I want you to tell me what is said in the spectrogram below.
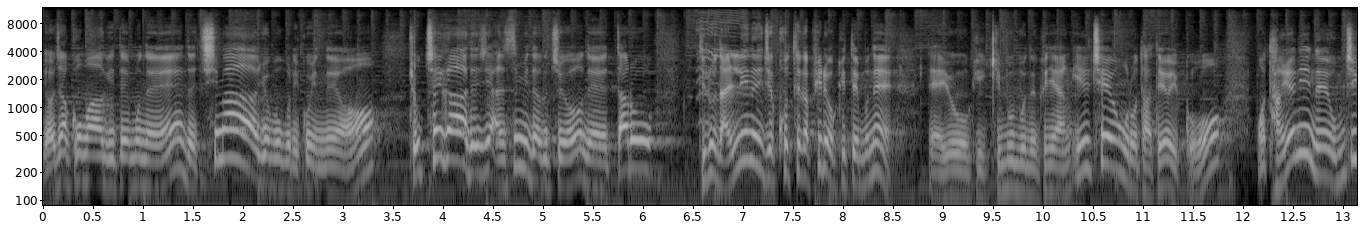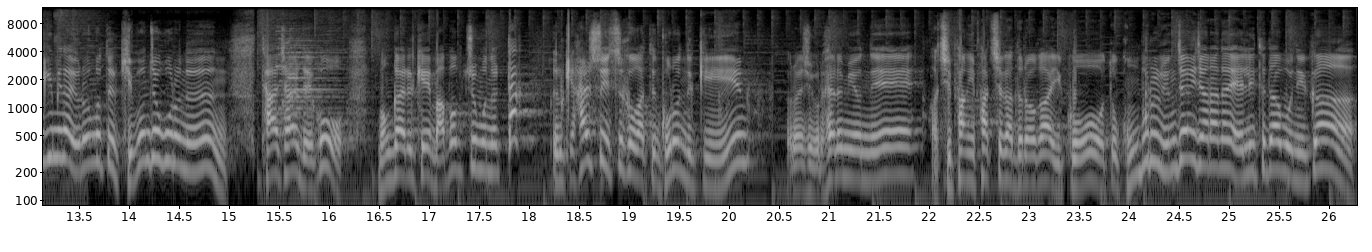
여자 꼬마이기 때문에 네, 치마 교복을 입고 있네요. 교체가 되지 않습니다. 그렇죠? 네, 따로 뒤로 날리는 이제 코트가 필요 없기 때문에 네, 여기 긴 부분은 그냥 일체형으로 다 되어 있고 뭐 당연히 네, 움직임이나 이런 것들 기본적으로는 다 잘 되고 뭔가 이렇게 마법 주문을 딱 이렇게 할 수 있을 것 같은 그런 느낌 이런 식으로 헤르미온의 어, 지팡이 파츠가 들어가 있고 또 공부를 굉장히 잘하는 엘리트다 보니까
